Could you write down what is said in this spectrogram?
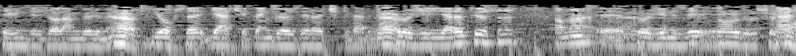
sevindirici olan bölümü. Evet. Yoksa gerçekten gözleri açık gider. Bir Evet. projeyi yaratıyorsunuz ama e, projenizi e, Doğru ters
